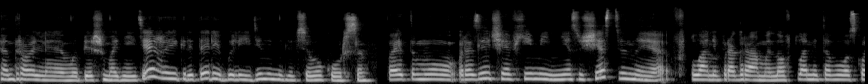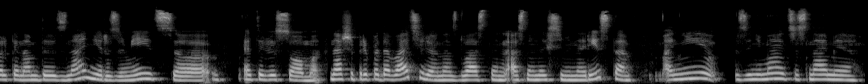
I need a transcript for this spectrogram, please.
контрольные мы пишем одни и те же, и критерии были едиными для всего курса. Поэтому различия в химии несущественные в плане программы, но в плане того, сколько нам дают знаний, разумеется, это весомо. Наши преподаватели, у нас два основных семинариста, они занимаются с нами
